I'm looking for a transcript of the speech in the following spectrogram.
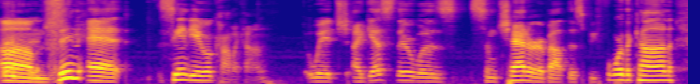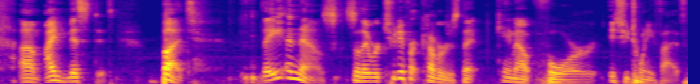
um, then at San Diego Comic Con, which I guess there was some chatter about this before the con, um, I missed it, but they announced so there were two different covers that came out for issue 25.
